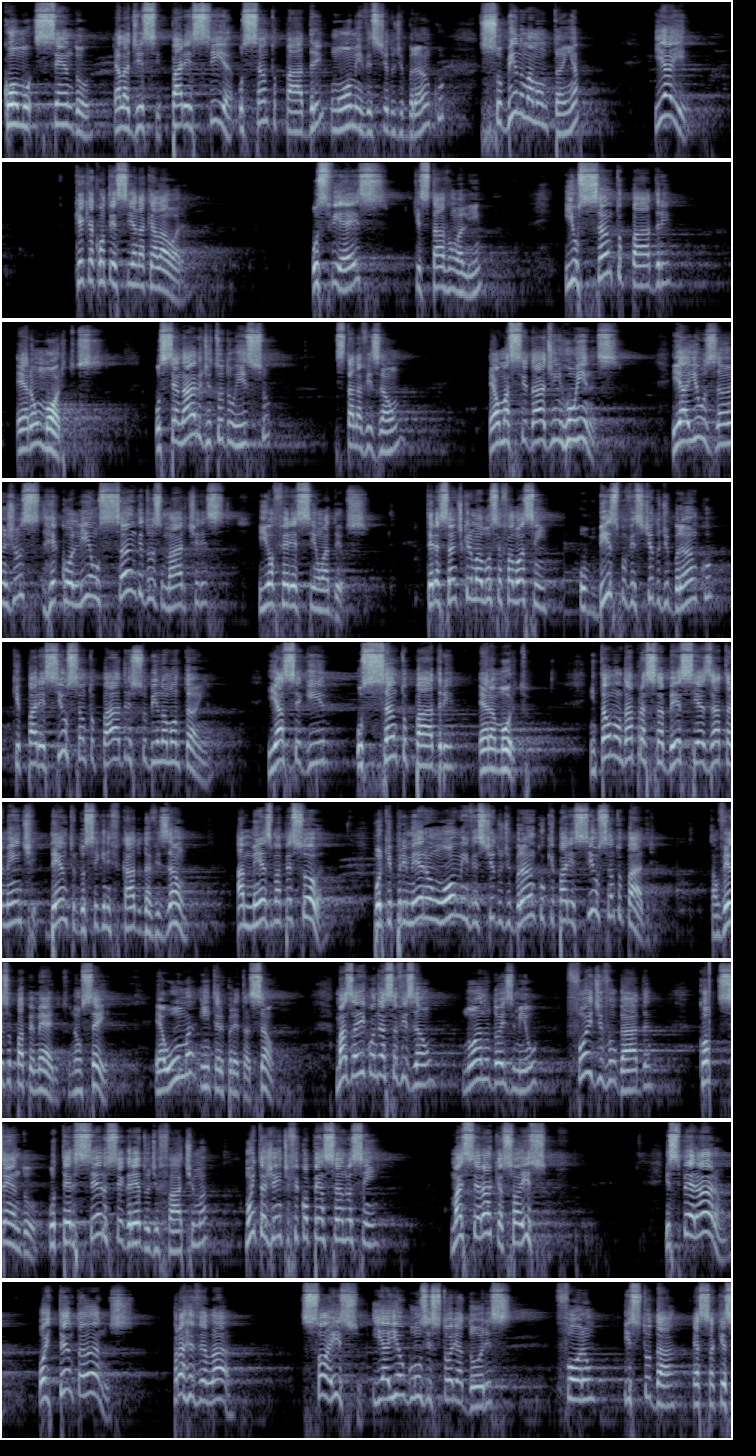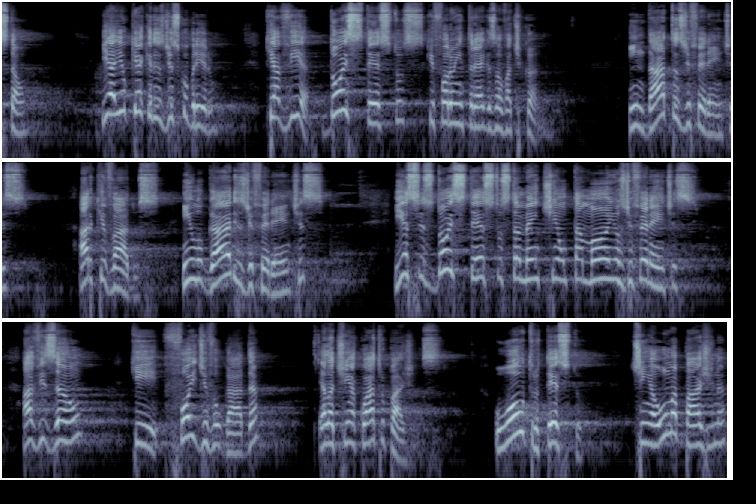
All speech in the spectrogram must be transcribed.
como sendo ela disse, parecia o Santo Padre, um homem vestido de branco, subindo uma montanha. E aí? O que, que acontecia naquela hora? Os fiéis que estavam ali e o Santo Padre eram mortos. O cenário de tudo isso está na visão. É uma cidade em ruínas. E aí os anjos recolhiam o sangue dos mártires e ofereciam a Deus. Interessante que a irmã Lúcia falou assim: o bispo vestido de branco, que parecia o Santo Padre subindo a montanha, e a seguir o Santo Padre era morto. Então não dá para saber se é exatamente dentro do significado da visão a mesma pessoa, porque primeiro é um homem vestido de branco que parecia o Santo Padre, Talvez o Papa Emérito, não sei. É uma interpretação. Mas aí, quando essa visão, no ano 2000, foi divulgada como sendo o terceiro segredo de Fátima, muita gente ficou pensando assim: mas será que é só isso? Esperaram 80 anos para revelar só isso. E aí, alguns historiadores foram estudar essa questão. E aí o que é que eles descobriram? Que havia dois textos que foram entregues ao Vaticano, em datas diferentes, arquivados em lugares diferentes, e esses dois textos também tinham tamanhos diferentes. A visão que foi divulgada, ela tinha quatro páginas. O outro texto tinha uma página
